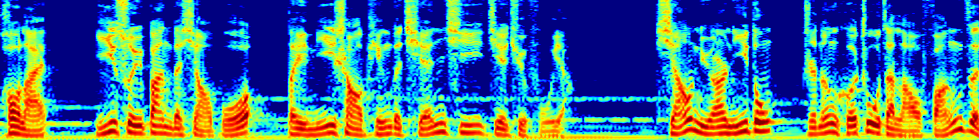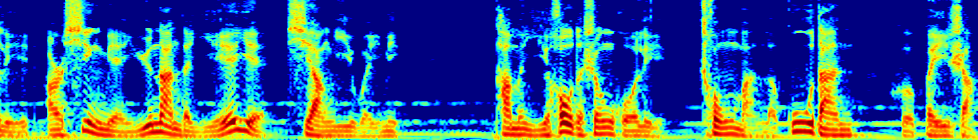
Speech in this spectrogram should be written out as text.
后来，一岁半的小博被倪少平的前妻接去抚养。小女儿倪冬只能和住在老房子里而幸免于难的爷爷相依为命，他们以后的生活里充满了孤单和悲伤。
